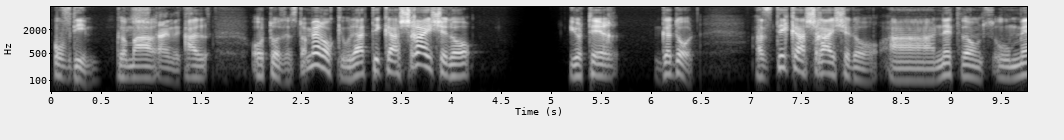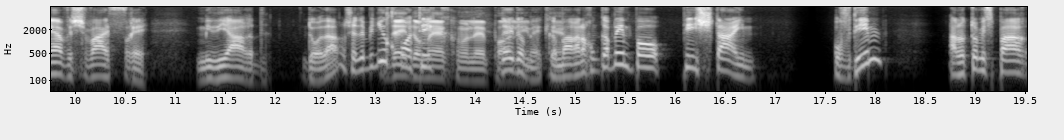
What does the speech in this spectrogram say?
עובדים. כלומר. על אותו זה. זאת אומרת, אוקיי, אולי תיק האשראי שלו יותר גדול. אז תיק האשראי שלו, ה-net loans, הוא 117 מיליארד דולר, שזה בדיוק די כמו התיק. דומה כמו לפועלים. די דומה, כן. כלומר אנחנו מקבלים פה פי שתיים עובדים על אותו מספר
